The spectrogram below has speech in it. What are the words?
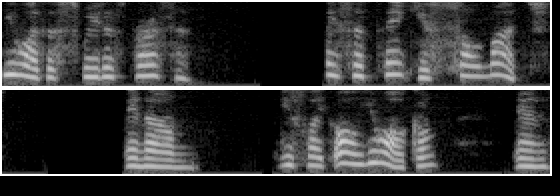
you are the sweetest person. I said, Thank you so much. And um, he's like, Oh, you're welcome. And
